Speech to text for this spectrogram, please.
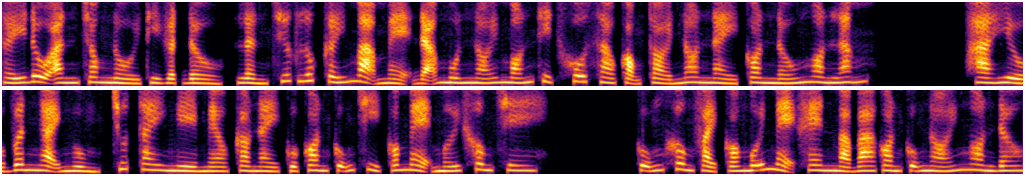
Thấy đồ ăn trong nồi thì gật đầu, lần trước lúc cấy mạ mẹ đã muốn nói món thịt khô xào cọng tỏi non này con nấu ngon lắm. Hà Hiểu Vân ngại ngùng, chút tay nghề mèo cào này của con cũng chỉ có mẹ mới không chê. Cũng không phải có mỗi mẹ khen mà ba con cũng nói ngon đâu.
